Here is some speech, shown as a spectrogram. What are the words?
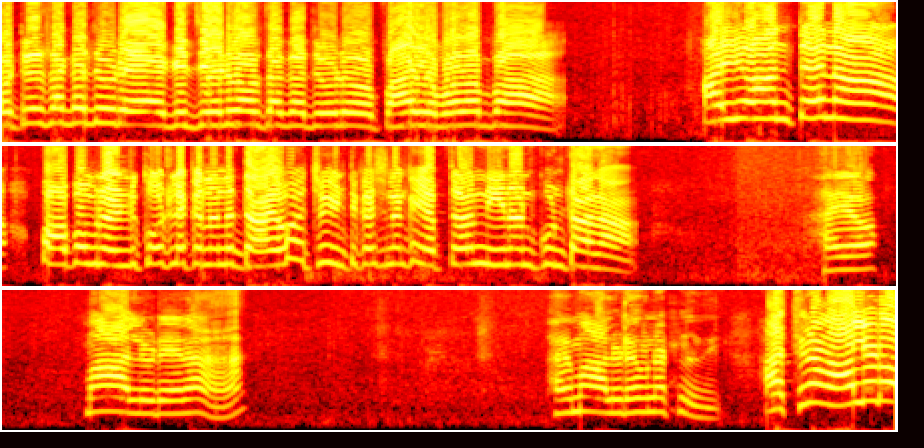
కొట్టిన సంగతి చూడే జేడు బాబు సంగతి చూడు. పా ఇక పోదాంపా అయ్యో అంతేనా? పాపం రెండు కోట్లు ఎక్కడన్నా దాయవచ్చు ఇంటికి వచ్చినాక చెప్తానని నేను అనుకుంటానా? అయ్యో మా అల్లుడేనా? అవి మా ఆలుడే ఉన్నట్టున్నది. వచ్చిన అల్లుడు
